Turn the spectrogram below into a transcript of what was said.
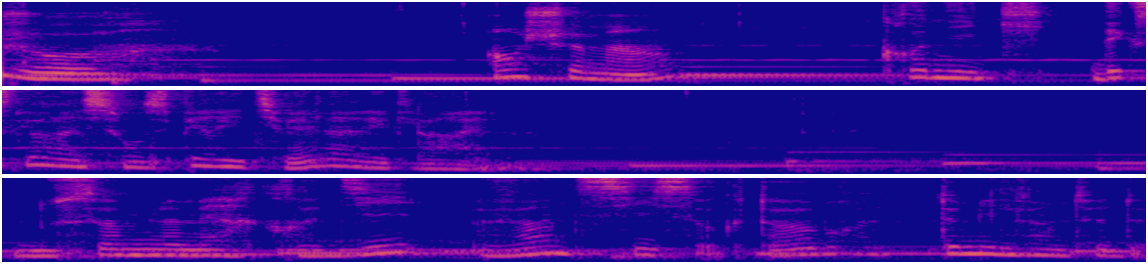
Bonjour. En chemin, chronique d'exploration spirituelle avec Lorraine. Nous sommes le mercredi 26 octobre 2022.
